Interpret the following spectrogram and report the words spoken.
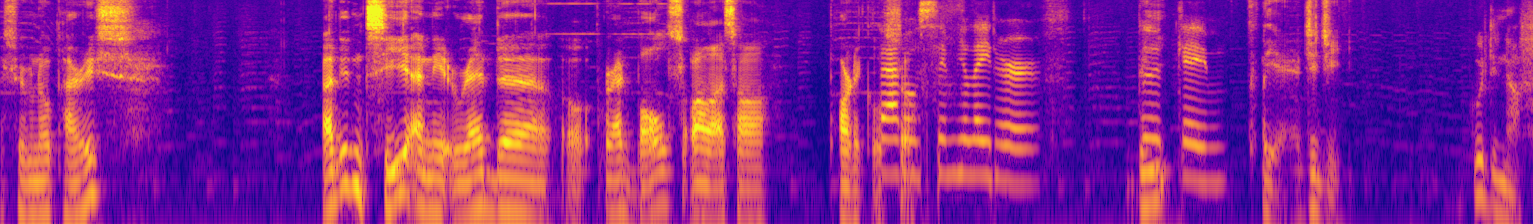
Assume no parries. I didn't see any red uh, oh, red balls. Well, I saw particles. Battle So Simulator. Good game. yeah, GG. Good enough.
